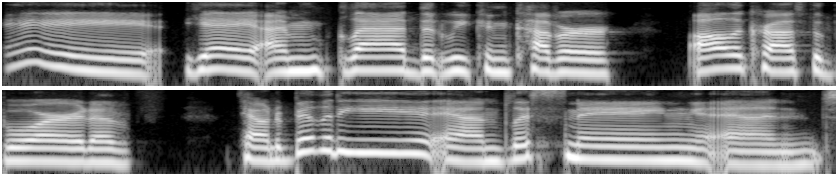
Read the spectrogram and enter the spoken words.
Hey, yay. I'm glad that we can cover all across the board of accountability and listening and,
